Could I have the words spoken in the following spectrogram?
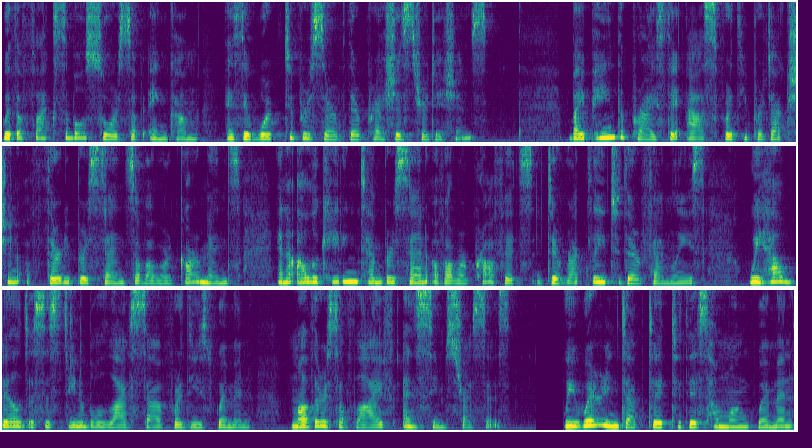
with a flexible source of income as they work to preserve their precious traditions. By paying the price they ask for the production of 30% of our garments and allocating 10% of our profits directly to their families, we help build a sustainable lifestyle for these women, mothers of life and seamstresses. We were indebted to this Hmong women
